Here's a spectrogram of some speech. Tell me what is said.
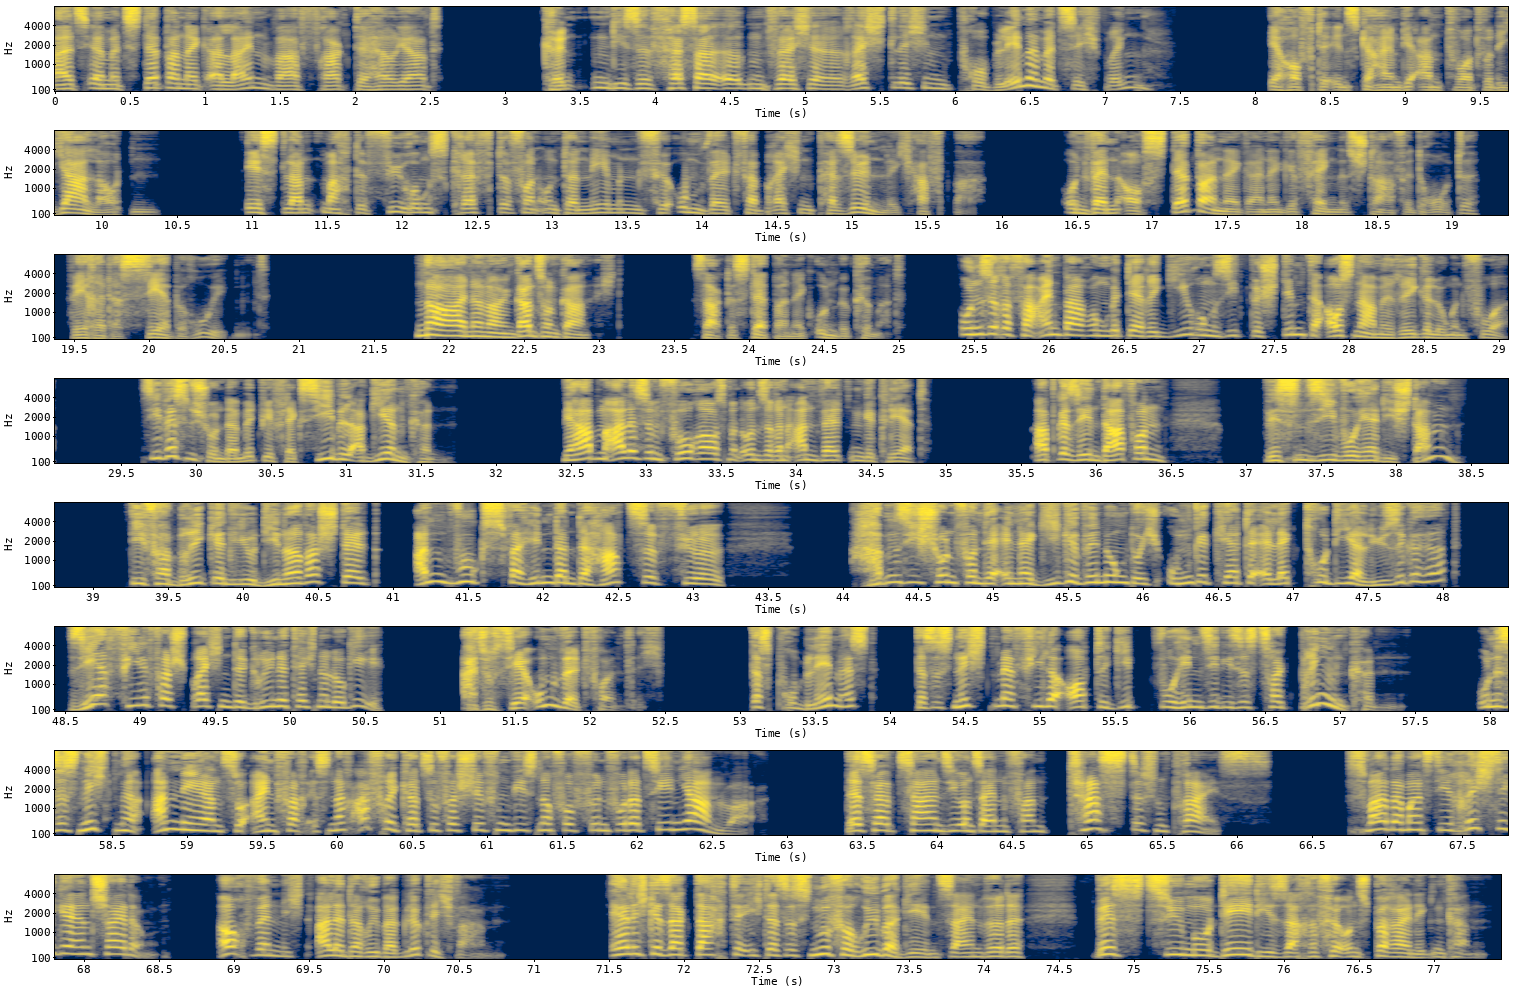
Als er mit Stepanek allein war, fragte Halliard, könnten diese Fässer irgendwelche rechtlichen Probleme mit sich bringen? Er hoffte insgeheim, die Antwort würde Ja lauten. Estland machte Führungskräfte von Unternehmen für Umweltverbrechen persönlich haftbar. Und wenn auch Stepanek eine Gefängnisstrafe drohte, wäre das sehr beruhigend. Nein, nein, nein, ganz und gar nicht, sagte Stepanek unbekümmert. Unsere Vereinbarung mit der Regierung sieht bestimmte Ausnahmeregelungen vor. Sie wissen schon, damit wir flexibel agieren können. Wir haben alles im Voraus mit unseren Anwälten geklärt. Abgesehen davon, wissen Sie, woher die stammen? Die Fabrik in Ljudinowa stellt anwuchsverhindernde Harze für. Haben Sie schon von der Energiegewinnung durch umgekehrte Elektrodialyse gehört? Sehr vielversprechende grüne Technologie. Also sehr umweltfreundlich. Das Problem ist, dass es nicht mehr viele Orte gibt, wohin Sie dieses Zeug bringen können. Und es ist nicht mehr annähernd so einfach, es nach Afrika zu verschiffen, wie es noch vor fünf oder zehn Jahren war. Deshalb zahlen sie uns einen fantastischen Preis. Es war damals die richtige Entscheidung, auch wenn nicht alle darüber glücklich waren. Ehrlich gesagt dachte ich, dass es nur vorübergehend sein würde, bis Zymo D die Sache für uns bereinigen kann.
